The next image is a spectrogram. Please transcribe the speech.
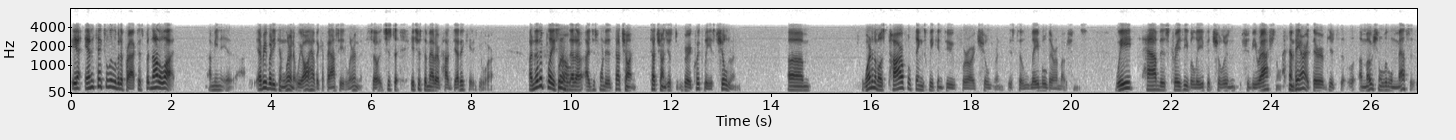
and it takes a little bit of practice, but not a lot. I mean, everybody can learn it. We all have the capacity to learn this. So it's just a it's just a matter of how dedicated you are. Another place well, that I, I, just wanted to touch on touch on just very quickly is children. Um, one of the most powerful things we can do for our children is to label their emotions. We have this crazy belief that children should be rational, and they aren't. They're just emotional little messes.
